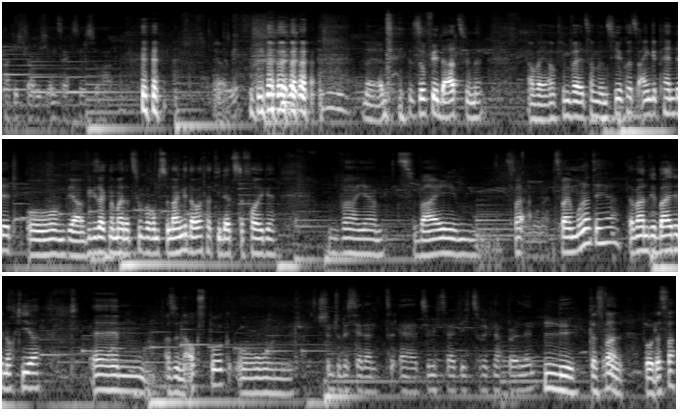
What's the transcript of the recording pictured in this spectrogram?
packe ich, glaube ich, Insects nicht so hart. Ja, du? Naja, so viel dazu, ne? Aber ja, auf jeden Fall, jetzt haben wir uns hier kurz eingependelt. Und ja, wie gesagt, nochmal dazu, warum es so lange gedauert hat. Die letzte Folge war ja zwei, zwei, zwei Monate her. Da waren wir beide noch hier, ähm, also in Augsburg. Und Stimmt, du bist ja dann äh, ziemlich zeitig zurück nach Berlin. Nö, das Oder? war, Bro, das war,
